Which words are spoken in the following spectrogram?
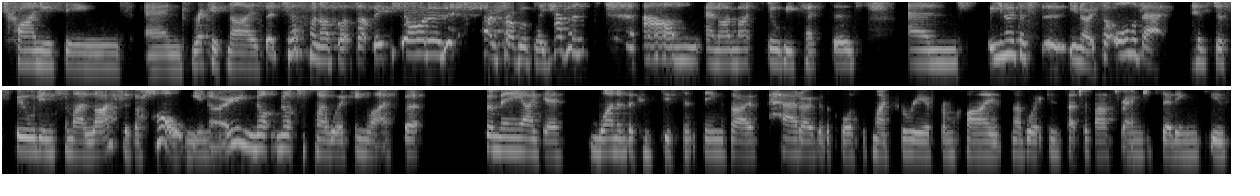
try new things and recognize that just when i've got something sorted i probably haven't um, and i might still be tested. And you know this you know so all of that has just spilled into my life as a whole you know not not just my working life but for me, I guess one of the consistent things I've had over the course of my career from clients, and I've worked in such a vast range of settings, is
